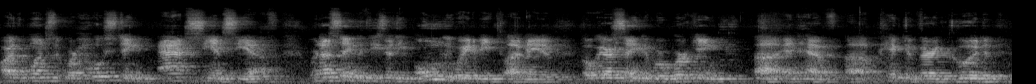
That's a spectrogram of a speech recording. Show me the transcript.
are the ones that we're hosting at CNCF. We're not saying that these are the only way to be cloud native, but we are saying that we're working uh, and have uh, picked a very good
